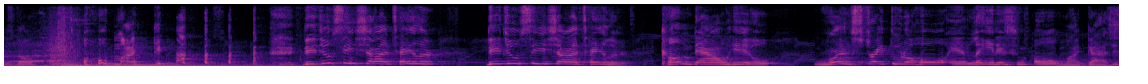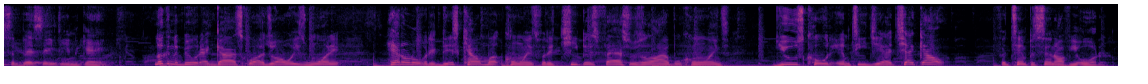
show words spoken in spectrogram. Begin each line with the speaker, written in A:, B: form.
A: Let's go. Oh my God. Did you see Sean Taylor? Did you see Sean Taylor come downhill, run straight through the hole, and lay this? Oh my gosh, this is the best safety in the game. Looking to build that God squad you always wanted? Head on over to Discount MUT Coins for the cheapest, fastest, reliable coins. Use code MTG at checkout for 10% off your order.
